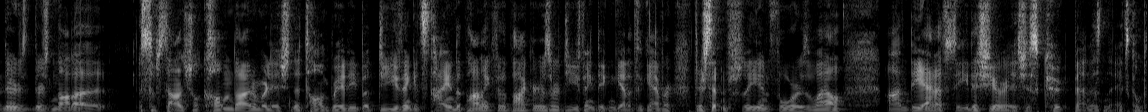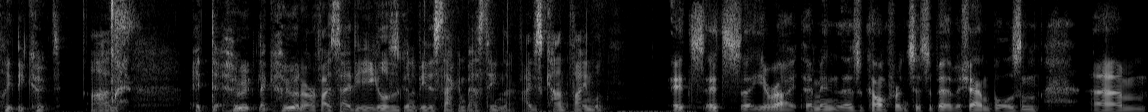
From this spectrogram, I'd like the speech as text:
there's there's not a substantial calm down in relation to Tom Brady, but do you think it's time to panic for the Packers, or do you think they can get it together? They're sitting three and four as well, and the NFC this year is just cooked, Ben, isn't it? It's completely cooked, and it who like who on earth outside the Eagles is going to be the second best team there? I just can't find one. It's it's uh, you're right. I mean, there's a conference. It's a bit of a shambles, and um,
